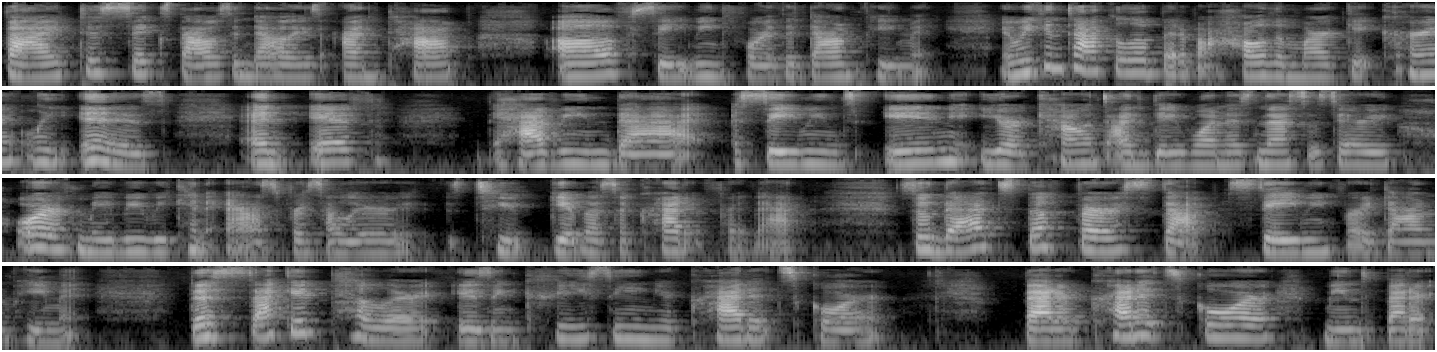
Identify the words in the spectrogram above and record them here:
five to six thousand dollars on top of saving for the down payment. And we can talk a little bit about how the market currently is and if having that savings in your account on day one is necessary or if maybe we can ask for seller to give us a credit for that. So that's the first step, saving for a down payment. The second pillar is increasing your credit score. Better credit score means better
